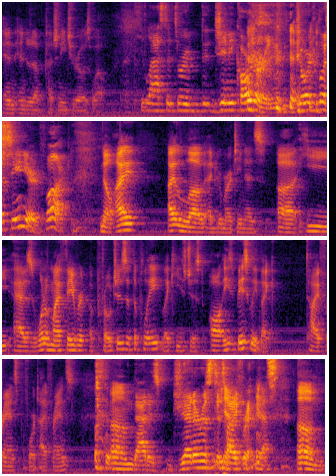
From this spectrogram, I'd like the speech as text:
and ended up touching Ichiro as well. He lasted through Jimmy Carter and George Bush Sr. Fuck. No, I I love Edgar Martinez. Uh, he has one of my favorite approaches at the plate. Like he's just all he's basically like Ty France before Ty France. Um, That is generous to Ty France. yeah. Um,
